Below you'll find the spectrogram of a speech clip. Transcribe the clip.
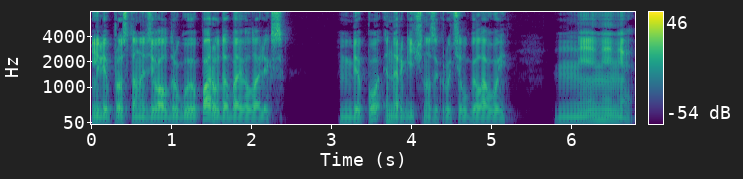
Или просто надевал другую пару, добавил Алекс. Бепо энергично закрутил головой. Не-не-не.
